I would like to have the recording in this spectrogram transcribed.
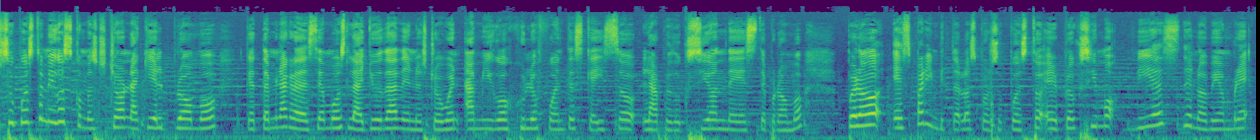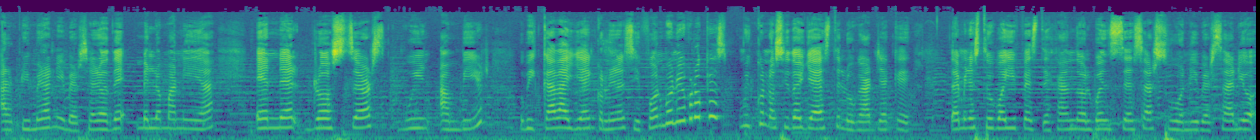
Supuesto amigos, como escucharon aquí el promo, que también agradecemos la ayuda de nuestro buen amigo Julio Fuentes que hizo la producción de este promo, pero es para invitarlos por supuesto el próximo 10 de noviembre al primer aniversario de Melomanía en el Rosters Win and Beer, ubicada allá en Colonia del Sifón. Bueno, yo creo que es muy conocido ya este lugar, ya que también estuvo ahí festejando el buen César su aniversario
